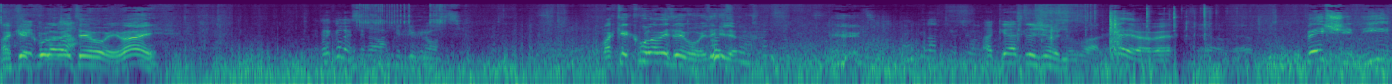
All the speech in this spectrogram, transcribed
Ma che che culo culo. avete voi? Vai! per quello sembrava anche più grosso. Ma che culo avete voi? Diglielo. Anche l'altro giorno. Anche l'altro giorno uguale. Eh vabbè. Eh, vabbè. Pesci di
